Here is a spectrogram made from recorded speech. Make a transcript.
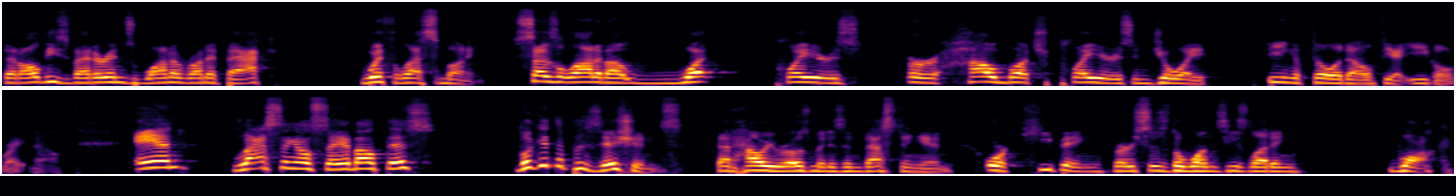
that all these veterans want to run it back with less money. Says a lot about what players or how much players enjoy being a Philadelphia Eagle right now. And last thing I'll say about this look at the positions that Howie Roseman is investing in or keeping versus the ones he's letting walk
